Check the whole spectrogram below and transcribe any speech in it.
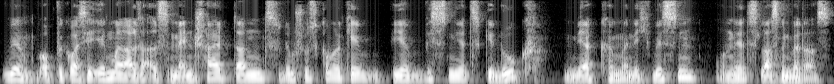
wir, ob wir quasi irgendwann als, als Menschheit dann zu dem Schluss kommen, okay, wir wissen jetzt genug, mehr können wir nicht wissen und jetzt lassen wir das.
